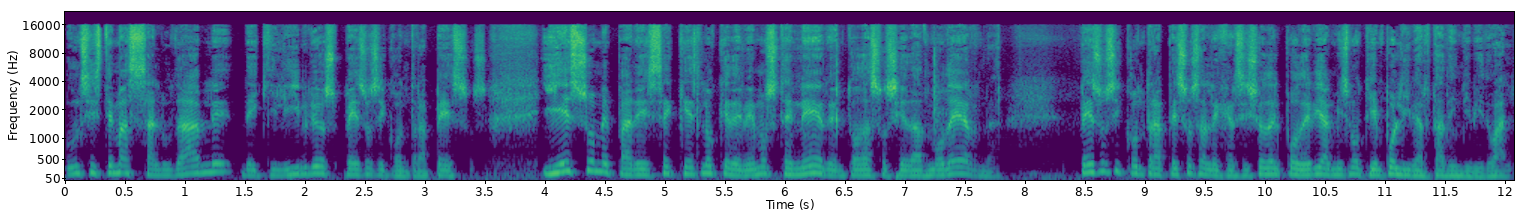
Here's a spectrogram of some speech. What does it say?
un sistema saludable de equilibrios, pesos y contrapesos. Y eso me parece que es lo que debemos tener en toda sociedad moderna. Pesos y contrapesos al ejercicio del poder y al mismo tiempo libertad individual.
